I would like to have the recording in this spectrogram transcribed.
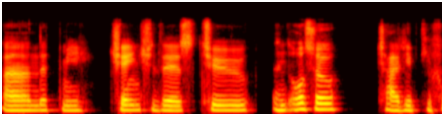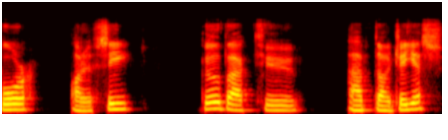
and let me change this to and also ChatGPT 4 RFC go back to app.js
